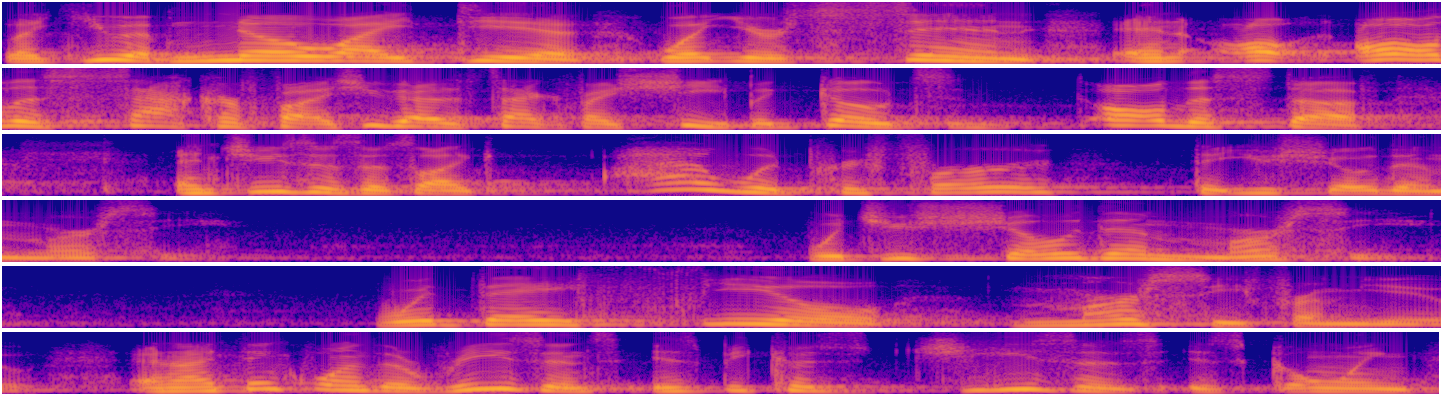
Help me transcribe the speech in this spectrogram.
Like, you have no idea what your sin and all, all this sacrifice, you got to sacrifice sheep and goats and all this stuff. And Jesus is like, I would prefer that you show them mercy. Would you show them mercy? Would they feel mercy from you? And I think one of the reasons is because Jesus is going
